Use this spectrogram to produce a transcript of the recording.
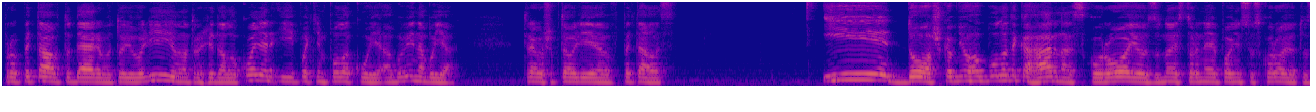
Пропитав то дерево тою олією, воно трохи дало колір, і потім полакує або він, або я. Треба, щоб та олія впиталась. І дошка в нього була така гарна, з корою. З одної сторони повністю з корою. То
